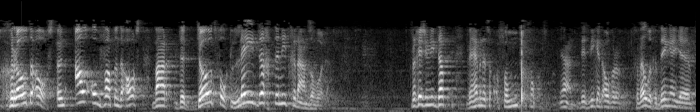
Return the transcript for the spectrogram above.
grote oogst, een alomvattende oogst, waar de dood volledig teniet gedaan zal worden. Vergis u niet dat, we hebben het van, van, ja, dit weekend over geweldige dingen. Je,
